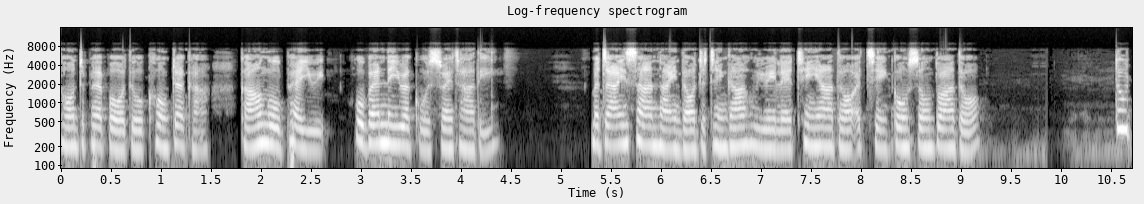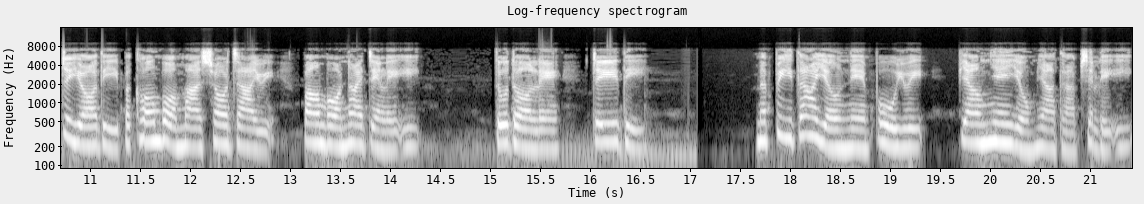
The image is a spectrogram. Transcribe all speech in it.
ခုံးတစ်ဖက်ပေါ်သို့ခုန်တက်ခါခေါင်းကိုဖက်၍ဟိုဘက်နှစ်ရွက်ကိုဆွဲထားသည် မတိုင်းစားနိုင်သောတတင်ကားဟု၍လည်းထင်ရသောအချိန်ကုန်ဆုံးသွားသောသူ့တရောသည်ပခုံးပေါ်မှလျှော့ကျ၍ပေါင်ပေါ်၌တင်လေ၏သို့တော်လည်းတေးသည်မပီသယုံနှင့်ပို၍ပြောင်းညင်းယုံမျှသာဖြစ်လေ၏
